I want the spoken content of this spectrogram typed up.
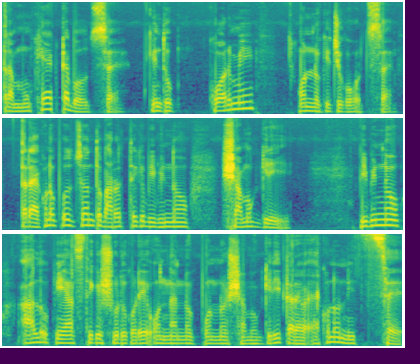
তারা মুখে একটা বলছে, কিন্তু কর্মে অন্য কিছু করছে। তারা এখনও পর্যন্ত ভারত থেকে বিভিন্ন সামগ্রী, বিভিন্ন আলু, পেঁয়াজ থেকে শুরু করে অন্যান্য পণ্য সামগ্রী তারা এখনও নিচ্ছে।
